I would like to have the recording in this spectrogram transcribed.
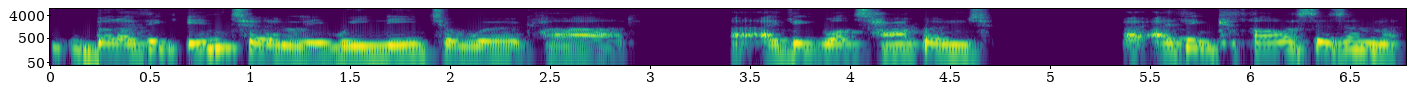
But I think internally we need to work hard. Uh, I think what's happened I I think Catholicism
